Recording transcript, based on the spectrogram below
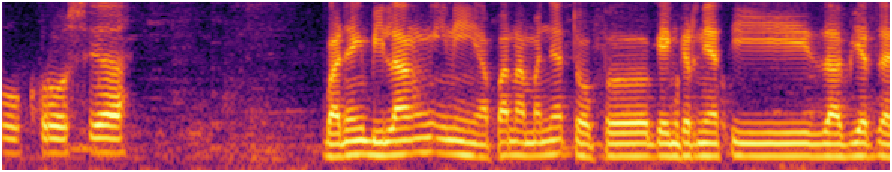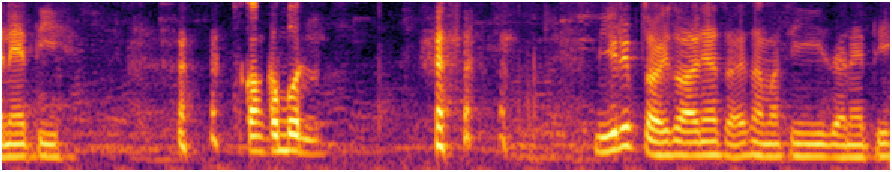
Oh, Kroos ya. Banyak yang bilang ini apa namanya double ganggernya si Xavier Zanetti. Tukang kebun. Mirip coy soalnya coy sama si Zanetti.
